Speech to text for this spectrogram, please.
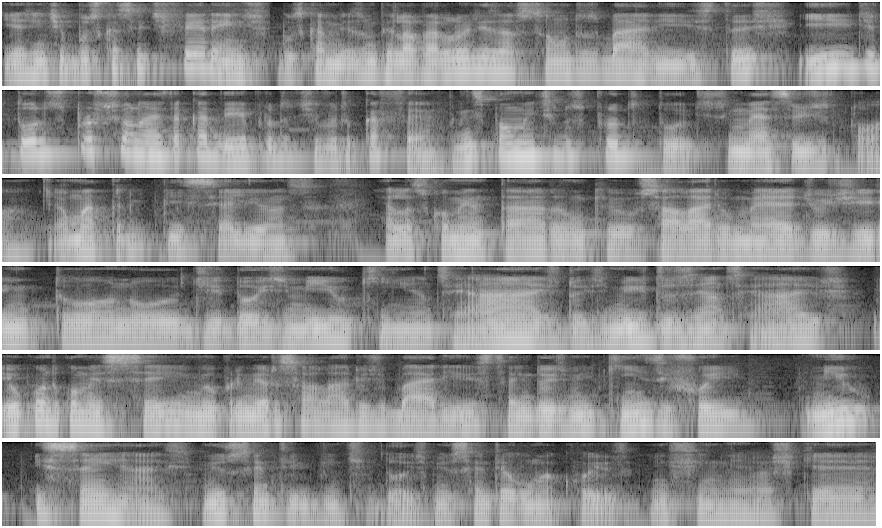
e a gente busca ser diferente, busca mesmo pela valorização dos baristas e de todos os profissionais da cadeia produtiva do café, principalmente dos produtores e mestres de torre. É uma tríplice aliança. Elas comentaram que o salário médio gira em torno de R$ 2.500, R$ 2.200. Eu, quando comecei, meu primeiro salário de barista em 2015 foi R$ 1.100, R$ 1.122, 1.100 e alguma coisa. Enfim, eu acho que é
